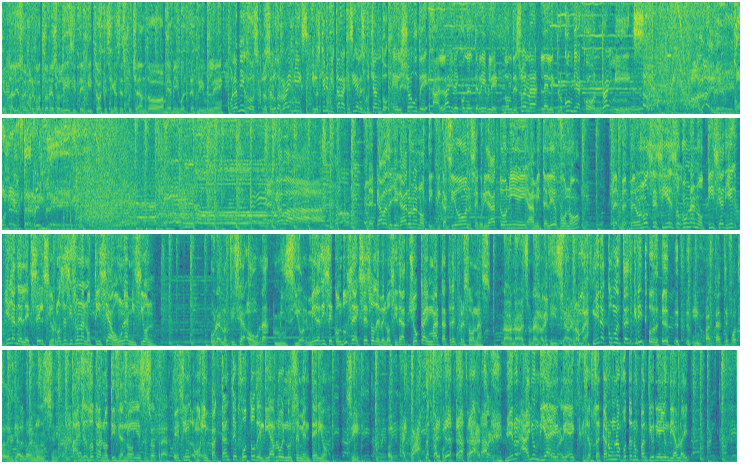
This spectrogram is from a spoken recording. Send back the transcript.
¿Qué tal? Yo soy Marco Antonio Solís y te invito a que sigas escuchando a mi amigo el terrible. Hola amigos, los saluda Rymix y los quiero invitar a que sigan escuchando el show de Al aire con el terrible, donde suena la electrocumbia con Rymix. Al aire con el terrible. Acaba de llegar una notificación, seguridad, Tony, a mi teléfono. Pe- pe- Pero no sé si es una noticia, lle- llega del Excelsior, no sé si es una noticia o una misión. ¿Una noticia o una misión? Mira, dice, conduce a exceso de velocidad, choca y mata a tres personas. No, no, es una noticia. no. Mira cómo está escrito. Impactante foto del diablo en un cementerio. Ah, esa es otra noticia, ¿no? Sí, esa es otra. Es in- impactante foto del diablo en un cementerio. Sí. Ay, ay, guau, esta foto qué tranza. ¿Vieron? Hay un día, eh, No, eh, que sacaron una foto en un panteón y hay un diablo ahí.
